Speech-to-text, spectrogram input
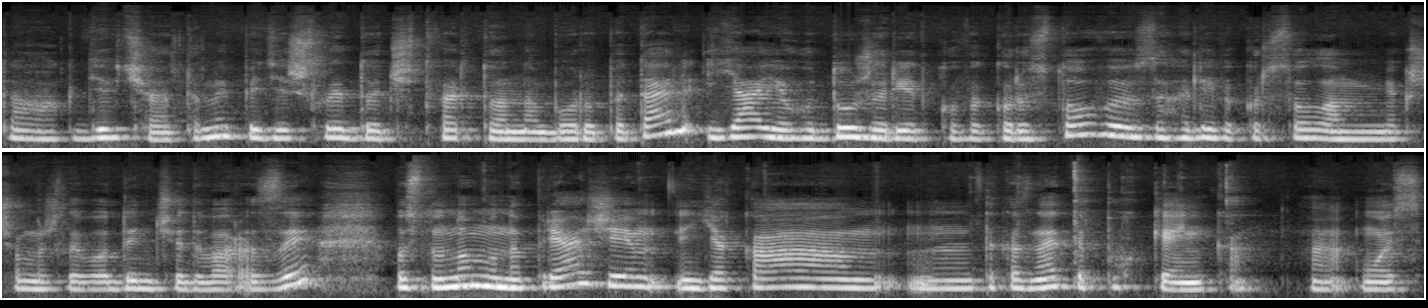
Так, дівчата, ми підійшли до четвертого набору петель. Я його дуже рідко використовую. Взагалі використовувала, якщо можливо, один чи два рази. В основному на пряжі, яка така, знаєте, пухкенька. А, Ось.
